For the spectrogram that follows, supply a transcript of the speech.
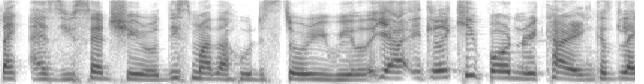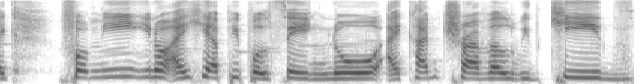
like as you said, Shiro, this motherhood story will, yeah, it'll keep on recurring. Because, like for me, you know, I hear people saying, "No, I can't travel with kids,"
